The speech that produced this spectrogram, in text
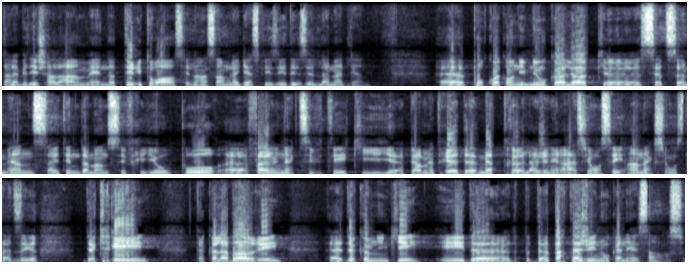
dans la baie des Chaleurs, mais notre territoire, c'est l'ensemble de la Gaspésie et des îles de la Madeleine. Euh, pourquoi qu'on est venu au colloque euh, cette semaine? Ça a été une demande du CEFRIO pour euh, faire une activité qui permettrait de mettre la génération C en action, c'est-à-dire de créer, de collaborer, de communiquer et de, partager nos connaissances.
